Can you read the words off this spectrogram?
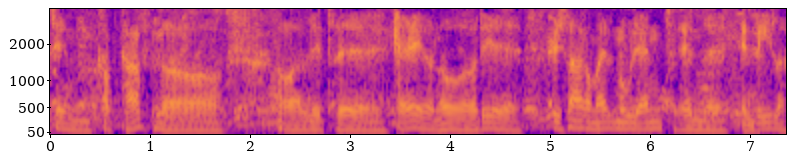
til en kop kaffe og, og lidt øh, kage og noget, og det, vi snakker om alt muligt andet end, øh, end biler.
